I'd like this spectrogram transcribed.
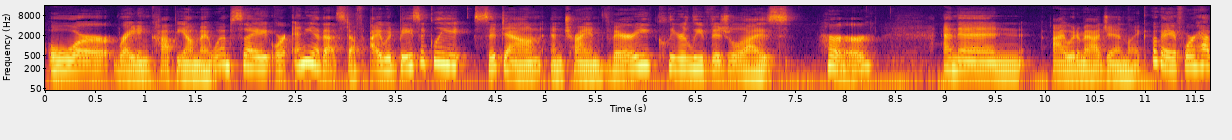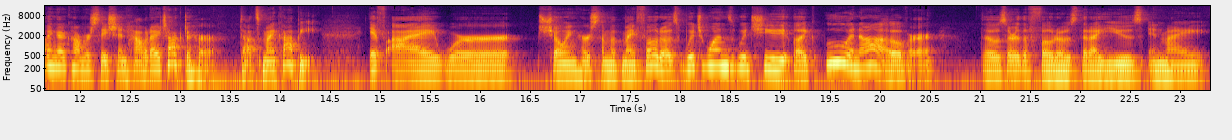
Or writing copy on my website or any of that stuff. I would basically sit down and try and very clearly visualize her. And then I would imagine, like, okay, if we're having a conversation, how would I talk to her? That's my copy. If I were showing her some of my photos, which ones would she like ooh and ah over? Those are the photos that I use in my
